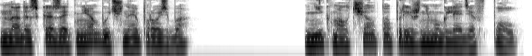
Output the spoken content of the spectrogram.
«Надо сказать, необычная просьба». Ник молчал, по-прежнему глядя в пол.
